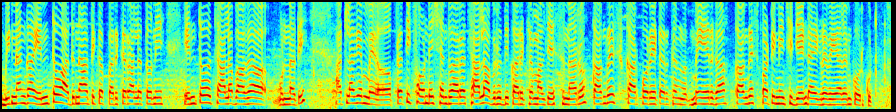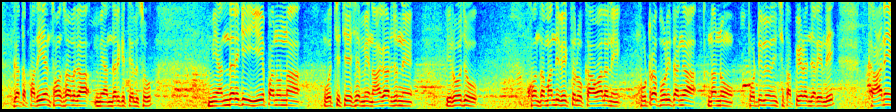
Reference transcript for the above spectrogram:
భిన్నంగా ఎంతో అధునాతిక పరికరాలతోని ఎంతో చాలా బాగా ఉన్నది. అట్లాగే ప్రతీక్ ఫౌండేషన్ ద్వారా చాలా అభివృద్ధి కార్యక్రమాలు చేస్తున్నారు. కాంగ్రెస్ కార్పొరేటర్ మేయర్గా కాంగ్రెస్ పార్టీ నుంచి జెండా ఎగరవేయాలని కోరుకుంటున్నాను. గత పదిహేను సంవత్సరాలుగా మీ అందరికీ తెలుసు. మీ అందరికీ ఏ పనున్నా వచ్చి చేసే మీ నాగార్జున్ని ఈరోజు కొంతమంది వ్యక్తులు కావాలని కుట్రపూరితంగా నన్ను పోటీలో నుంచి తప్పియడం జరిగింది. కానీ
